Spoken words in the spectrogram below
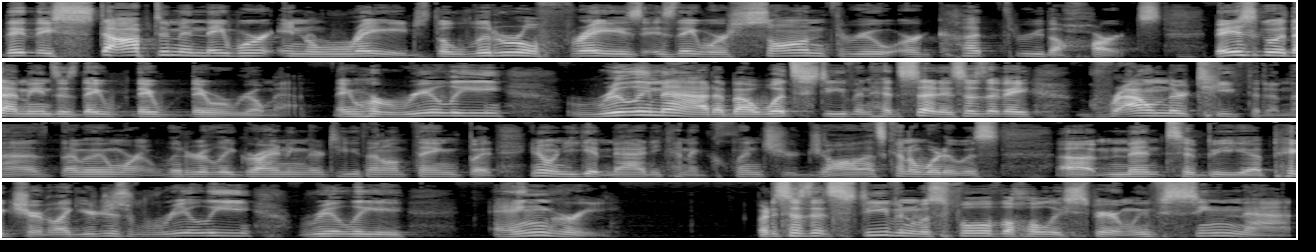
they, they stopped him and they were enraged. The literal phrase is they were sawn through or cut through the hearts. Basically, what that means is they they, they were real mad. They were really really mad about what Stephen had said. It says that they ground their teeth at him. That, they weren't literally grinding their teeth, I don't think, but you know, when you get mad, you kind of clench your jaw. That's kind of what it was uh, meant to be a picture of. Like you're just really, really angry. But it says that Stephen was full of the Holy Spirit. And we've seen that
